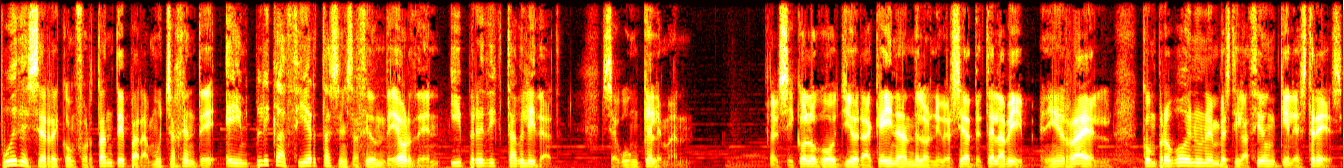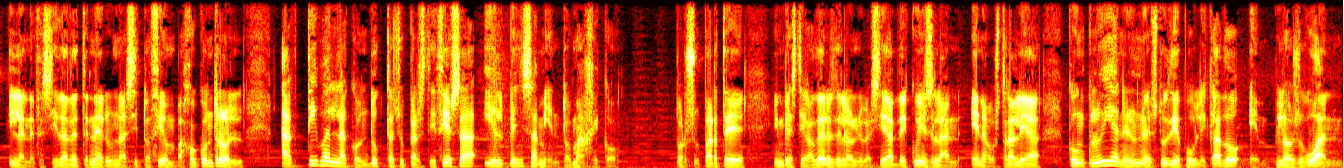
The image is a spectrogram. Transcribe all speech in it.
puede ser reconfortante para mucha gente e implica cierta sensación de orden y predictabilidad, según Kelleman. El psicólogo Giora Keinan de la Universidad de Tel Aviv, en Israel, comprobó en una investigación que el estrés y la necesidad de tener una situación bajo control activan la conducta supersticiosa y el pensamiento mágico. Por su parte, investigadores de la Universidad de Queensland, en Australia, concluían en un estudio publicado en PLOS ONE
